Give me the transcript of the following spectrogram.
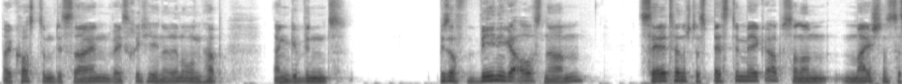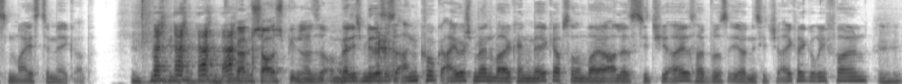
bei Costume Design, wenn ich es richtig in Erinnerung habe, dann gewinnt bis auf wenige Ausnahmen selten das beste Make-up, sondern meistens das meiste Make-up. Beim Schauspielen also Und auch. wenn ich mir das jetzt angucke, Irishman war ja kein Make-up, sondern war ja alles CGI, deshalb würde es eher in die CGI-Kategorie fallen. Mhm.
